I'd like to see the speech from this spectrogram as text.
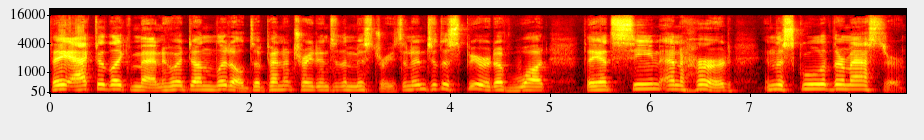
They acted like men who had done little to penetrate into the mysteries and into the spirit of what they had seen and heard in the school of their master.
